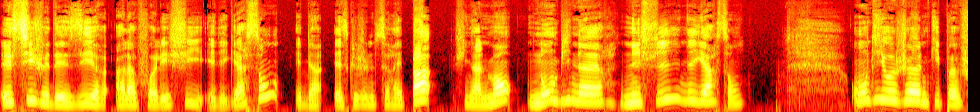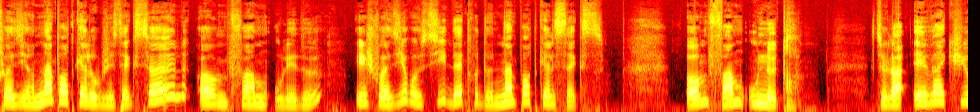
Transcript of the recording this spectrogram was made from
Et si je désire à la fois les filles et les garçons, eh bien est-ce que je ne serai pas finalement non binaire, ni fille ni garçon. On dit aux jeunes qu'ils peuvent choisir n'importe quel objet sexuel, homme, femme ou les deux, et choisir aussi d'être de n'importe quel sexe, homme, femme ou neutre. Cela évacue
